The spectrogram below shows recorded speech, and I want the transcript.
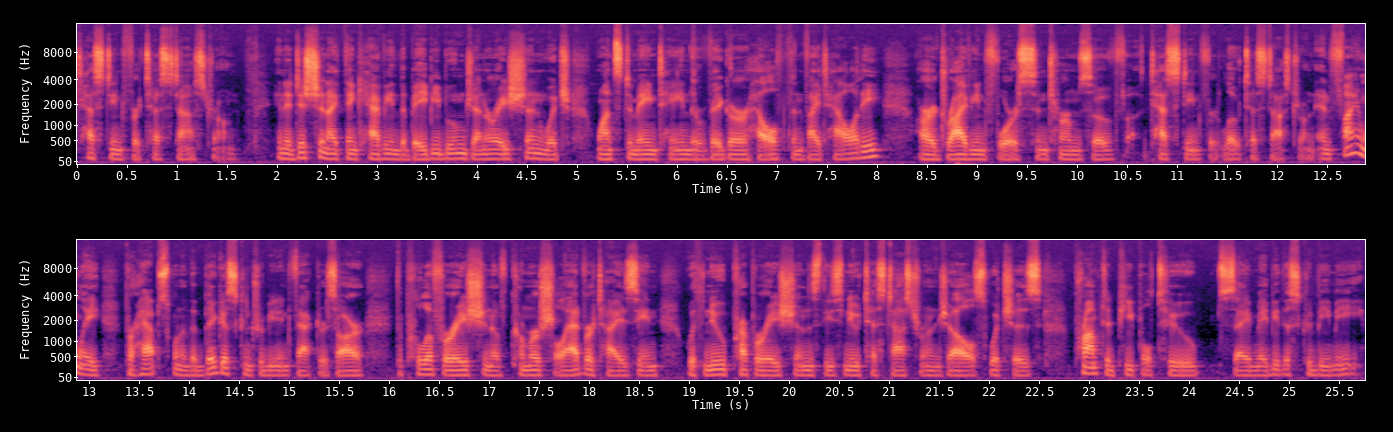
testing for testosterone. In addition, I think having the baby boom generation, which wants to maintain their vigor, health, and vitality, are a driving force in terms of testing for low testosterone. And finally, perhaps one of the biggest contributing factors are the proliferation of commercial advertising with new preparations, these new testosterone gels, which has prompted people to say, maybe this could be me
